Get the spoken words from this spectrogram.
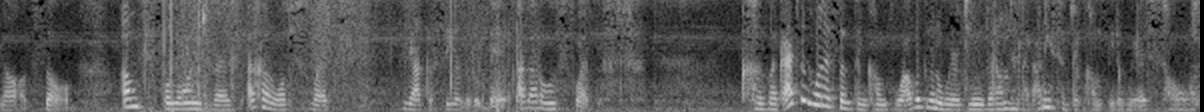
y'all so i'm full on dressed i got on sweats. Y'all can see a little bit. I got on sweats. Because like i just wanted something comfortable. I was gonna wear jeans but i'm just like i need something comfy to wear so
